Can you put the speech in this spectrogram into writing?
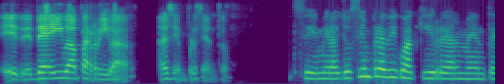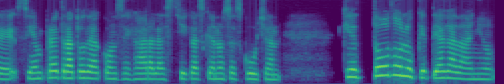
de ahí va para arriba al 100%. Sí, mira, yo siempre digo aquí realmente, siempre trato de aconsejar a las chicas que nos escuchan que todo lo que te haga daño,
